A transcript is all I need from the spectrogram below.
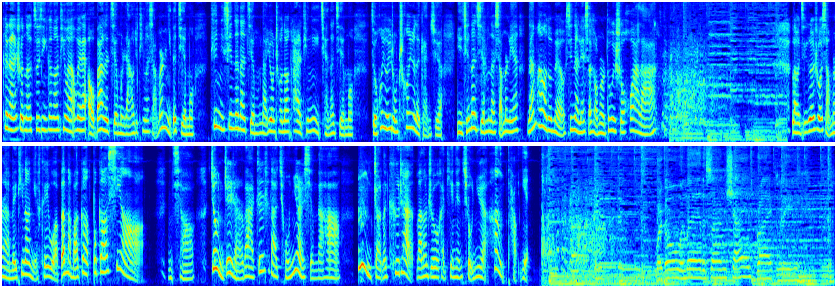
柯南说呢，最近刚刚听完未来欧巴的节目，然后就听了小妹儿你的节目，听你现在的节目呢，用从头开始听你以前的节目，总会有一种穿越的感觉。以前的节目呢，小妹儿连男朋友都没有，现在连小小妹儿都会说话啦。老吉哥说，小妹儿啊，没听到你黑我，本宝宝高不高兴。你瞧，就你这人吧，真是的求虐型的哈，嗯，长得磕碜，完了之后还天天求虐，哼，讨厌。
